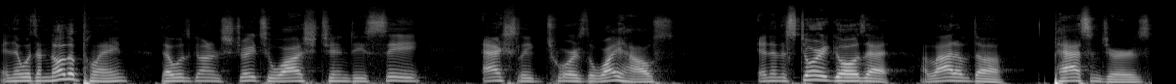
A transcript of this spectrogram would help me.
and there was another plane that was going straight to Washington D.C., actually towards the White House, and then the story goes that a lot of the passengers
